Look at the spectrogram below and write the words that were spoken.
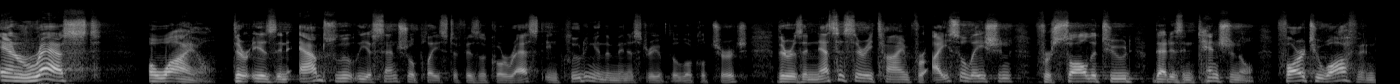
and rest a while. There is an absolutely essential place to physical rest, including in the ministry of the local church. There is a necessary time for isolation, for solitude that is intentional. Far too often,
